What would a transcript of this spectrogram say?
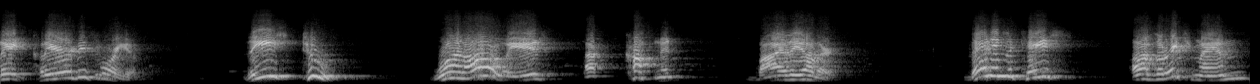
laid clear before you these two, one always accompanied by the other. Then in the case of the rich man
